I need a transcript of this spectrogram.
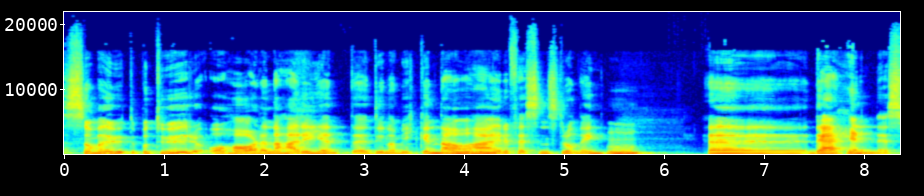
som er ute på tur og har denne her jentedynamikken da, og er festens dronning. Eh, det er hennes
